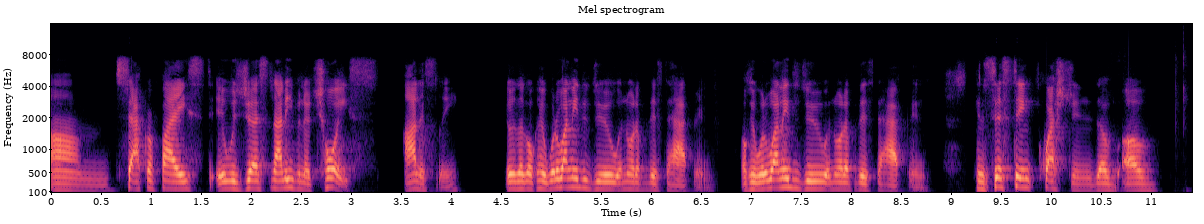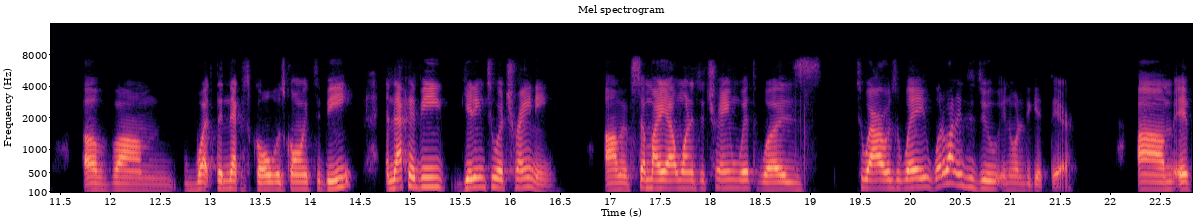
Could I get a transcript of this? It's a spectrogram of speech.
um, sacrificed. It was just not even a choice, honestly. It was like, okay, what do I need to do in order for this to happen? Okay, what do I need to do in order for this to happen? Consistent questions of of of um, what the next goal was going to be. And that could be getting to a training. Um, if somebody I wanted to train with was two hours away, what do I need to do in order to get there? Um, if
